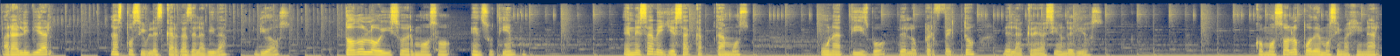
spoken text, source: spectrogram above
Para aliviar las posibles cargas de la vida, Dios todo lo hizo hermoso en su tiempo. En esa belleza captamos un atisbo de lo perfecto de la creación de Dios como solo podemos imaginar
